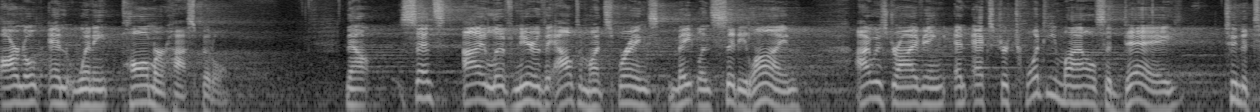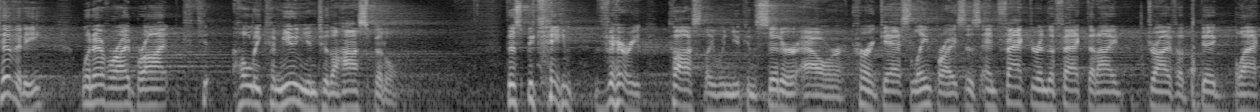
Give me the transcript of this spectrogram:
Arnold and Winnie Palmer Hospital. Now, since I live near the Altamonte Springs Maitland City line, I was driving an extra 20 miles a day to Nativity whenever I brought Holy Communion to the hospital. This became very costly when you consider our current gasoline prices and factor in the fact that I drive a big black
